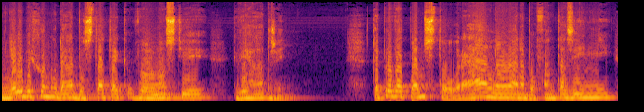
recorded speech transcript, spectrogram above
měli bychom mu dát dostatek volnosti k vyjádření. Teprve pomstou, reálnou anebo fantazijní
